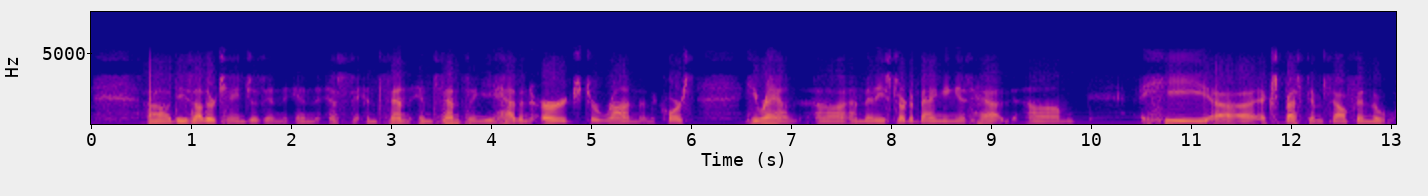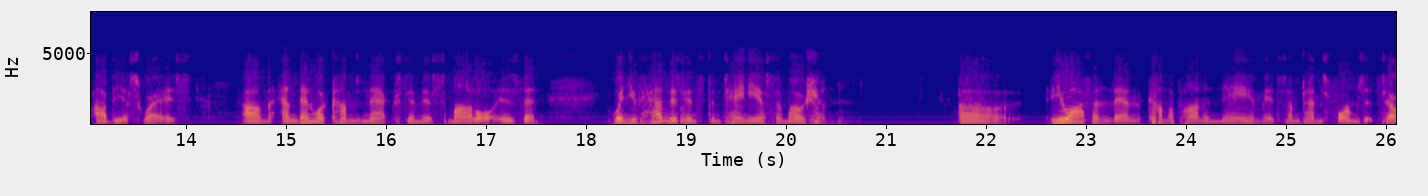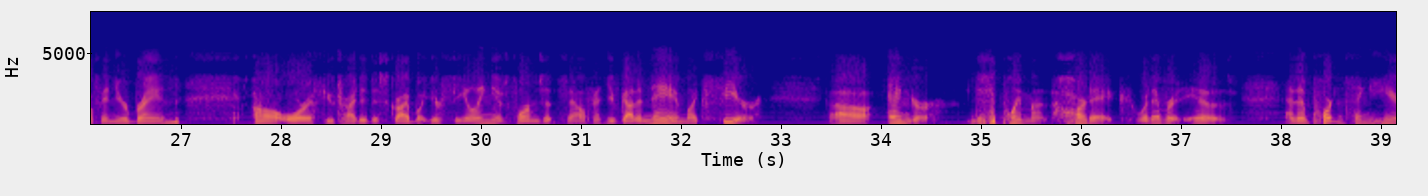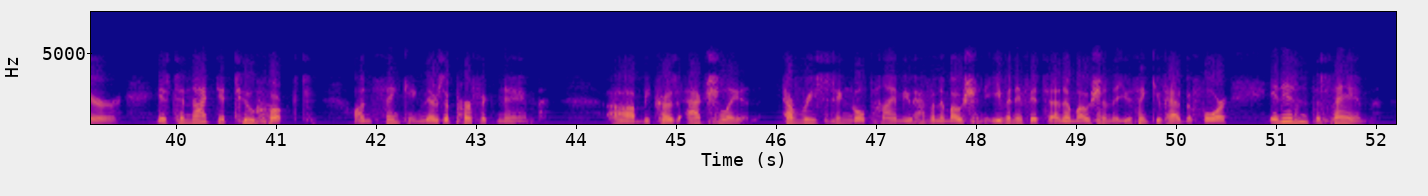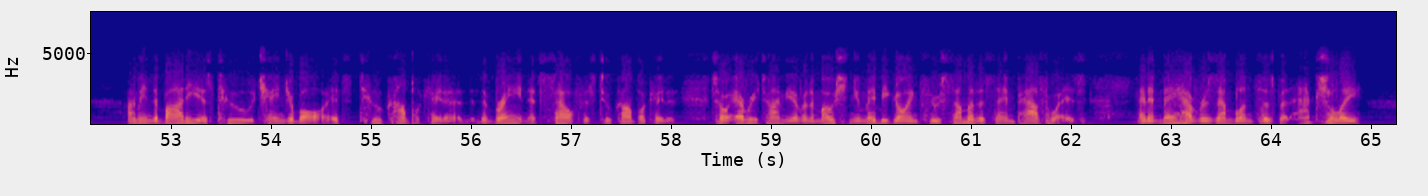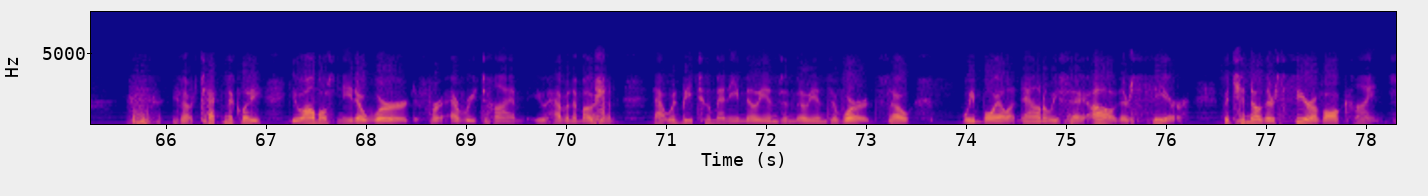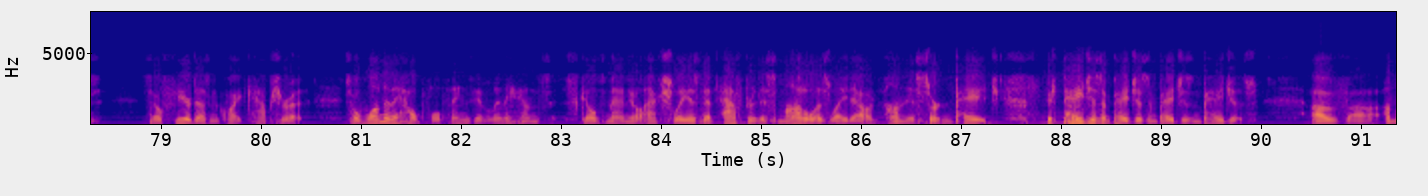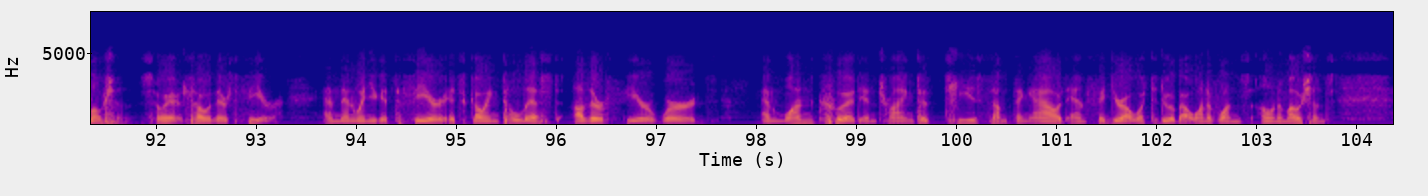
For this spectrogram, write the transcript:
uh, these other changes in in in, sen- in sensing. He had an urge to run, and of course, he ran, uh, and then he started banging his head. Um, he uh, expressed himself in the obvious ways. Um, and then what comes next in this model is that when you've had this instantaneous emotion, uh, you often then come upon a name. It sometimes forms itself in your brain, uh, or if you try to describe what you're feeling, it forms itself, and you've got a name like fear, uh, anger, disappointment, heartache, whatever it is. An important thing here is to not get too hooked on thinking there's a perfect name, uh, because actually every single time you have an emotion, even if it's an emotion that you think you've had before, it isn't the same. I mean, the body is too changeable. It's too complicated. The brain itself is too complicated. So every time you have an emotion, you may be going through some of the same pathways, and it may have resemblances, but actually, you know, technically, you almost need a word for every time you have an emotion. That would be too many millions and millions of words. So we boil it down and we say, oh, there's fear. But you know, there's fear of all kinds. So fear doesn't quite capture it. So one of the helpful things in Linehan's skills manual actually is that after this model is laid out on this certain page, there's pages and pages and pages and pages of uh, emotions. So, so there's fear. And then when you get to fear, it's going to list other fear words and one could, in trying to tease something out and figure out what to do about one of one's own emotions,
